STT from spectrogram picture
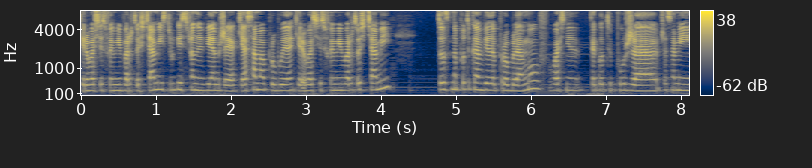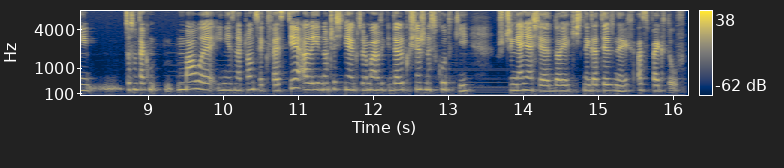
kierować się swoimi wartościami, z drugiej strony wiem, że jak ja sama próbuję kierować się swoimi wartościami, to napotykam wiele problemów, właśnie tego typu, że czasami to są tak małe i nieznaczące kwestie, ale jednocześnie, które mają takie dalekosiężne skutki przyczyniania się do jakichś negatywnych aspektów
